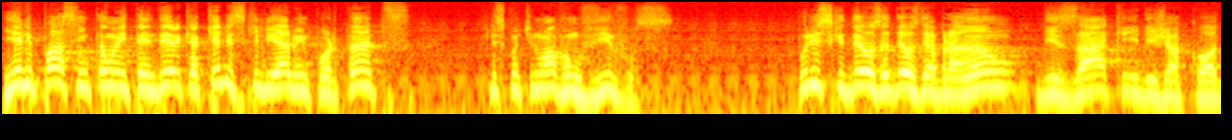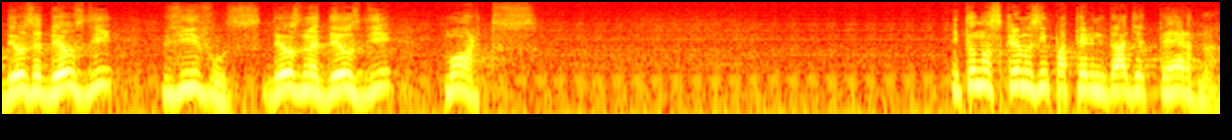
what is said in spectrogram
E ele passa então a entender que aqueles que lhe eram importantes, eles continuavam vivos. Por isso que Deus é Deus de Abraão, de Isaac e de Jacó. Deus é Deus de vivos. Deus não é Deus de mortos. Então nós cremos em paternidade eterna.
